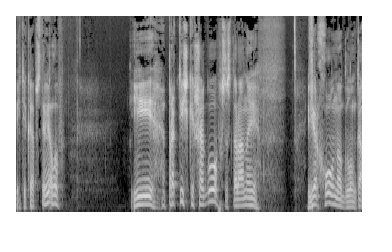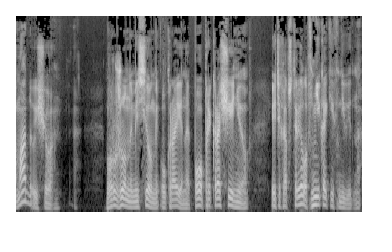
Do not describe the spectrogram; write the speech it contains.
этих обстрелов – и практических шагов со стороны верховного главнокомандующего вооруженными силами Украины по прекращению этих обстрелов никаких не видно.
